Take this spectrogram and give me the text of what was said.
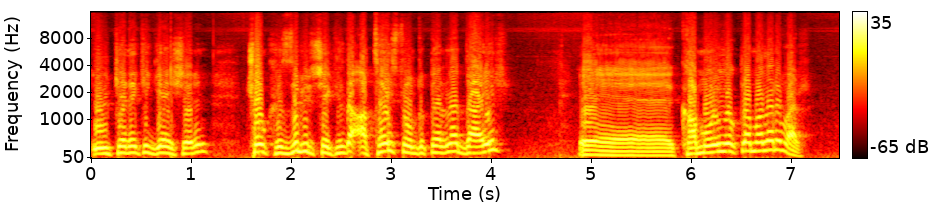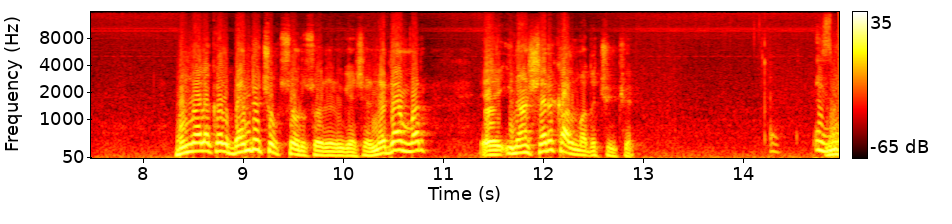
ülkedeki gençlerin çok hızlı bir şekilde ateist olduklarına dair e, kamuoyu yoklamaları var. Bununla alakalı ben de çok soru soruyorum gençlere. Neden var? E, inançları kalmadı çünkü. İzmir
